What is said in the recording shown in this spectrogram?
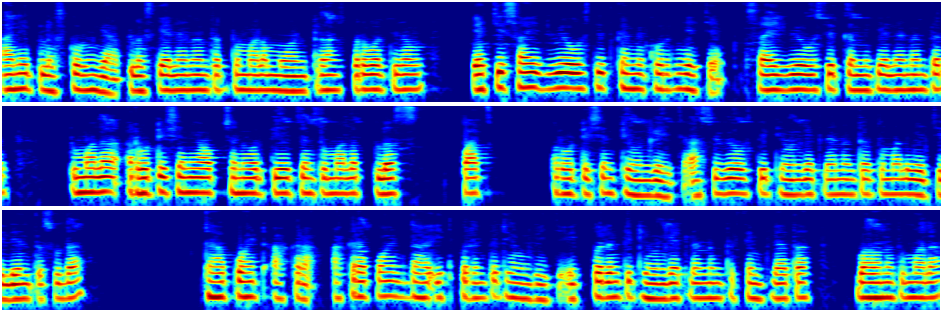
आणि प्लस करून घ्या. प्लस केल्यानंतर तुम्हाला मॉन ट्रान्सफरवरती जाऊन याची साईज व्यवस्थित कमी करून घ्यायची आहे. साईज व्यवस्थित कमी केल्यानंतर तुम्हाला रोटेशन या ऑप्शनवरती यायचं आणि तुम्हाला प्लस पाच रोटेशन ठेवून घ्यायचं. असं व्यवस्थित ठेवून घेतल्यानंतर तुम्हाला याची लेंथ सुद्धा दहा पॉईंट अकरा अकरा पॉईंट दहा इथपर्यंत ठेवून घ्यायचे इथपर्यंत ठेवून घेतल्यानंतर सिम्पली आता भावना तुम्हाला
